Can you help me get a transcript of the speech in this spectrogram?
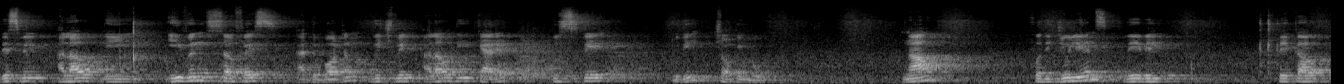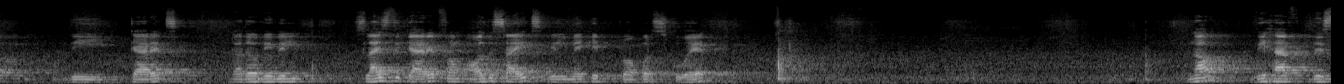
this will allow the even surface at the bottom which will allow the carrot to stay to the chopping board. Now for the juliennes we will take out the carrots rather we will slice the carrot from all the sides we will make it proper square. Now we have this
